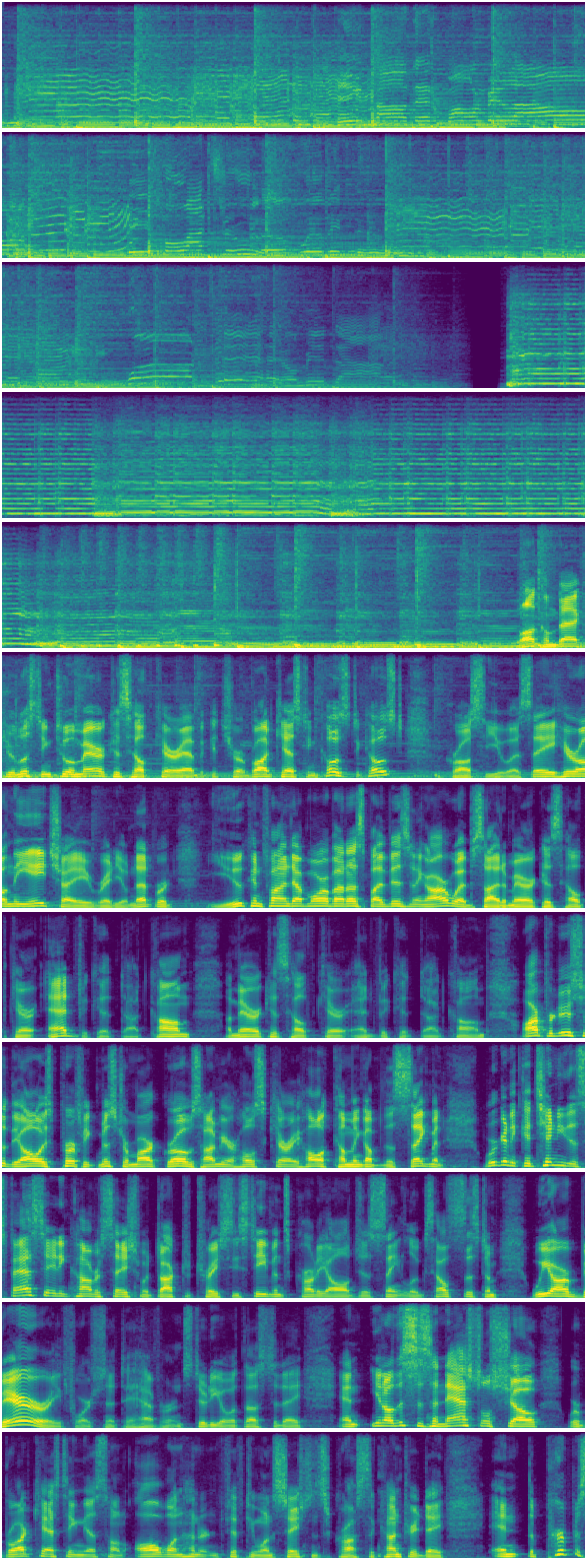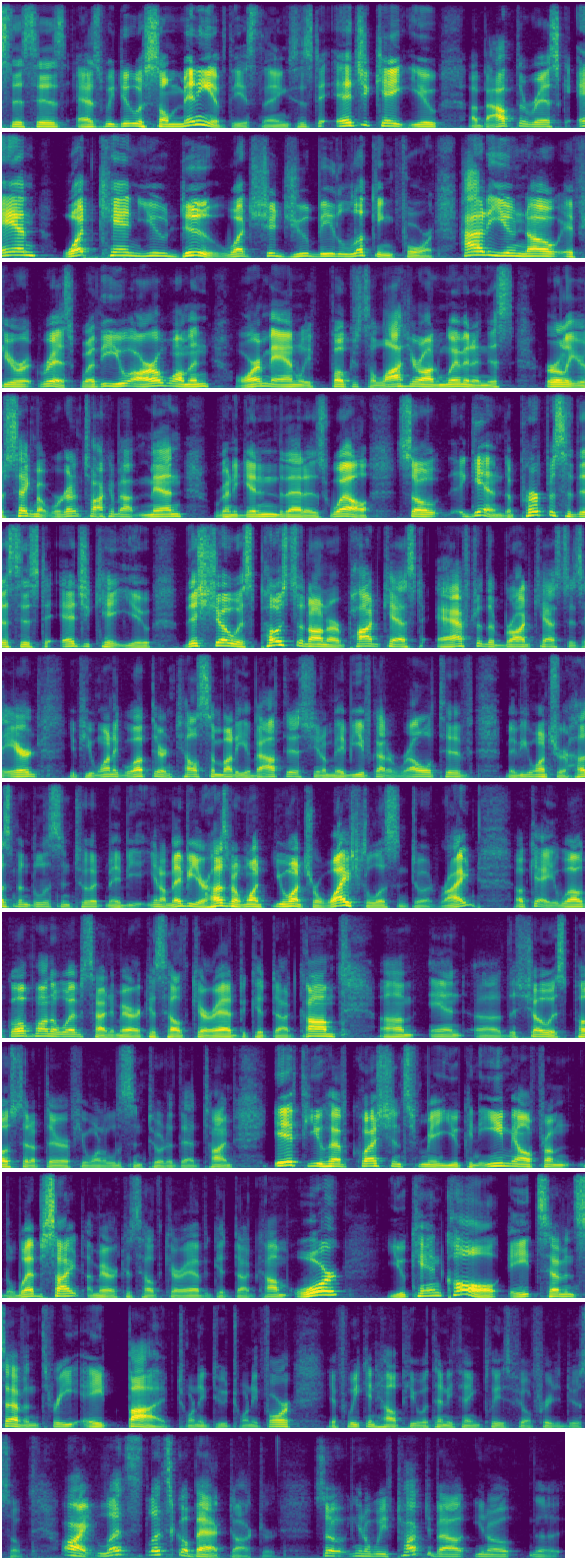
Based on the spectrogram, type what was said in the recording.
Welcome back. You're listening to America's Healthcare Advocate Show, broadcasting coast to coast across the USA here on the HIA Radio Network. You can find out more about us by visiting our website, americashealthcareadvocate.com, americashealthcareadvocate.com. Our producer, the always perfect Mr. Mark Groves. I'm your host, Cary Hall. Coming up in this segment, we're going to continue this fascinating conversation with Dr. Tracy Stevens, cardiologist, St. Luke's Health System. We are very fortunate to have her in studio with us today. And, you know, this is a national show. We're broadcasting this on all 151 stations across the country today. And the purpose of this is, as we do with so many of these things, is to educate you about the risk and what can you do? What should you be looking for? How do you know if you're at risk? Whether you are a woman or a man, we've focused a lot here on women in this earlier segment. We're going to talk about men. We're going to get into that as well. So, again, the purpose of this is to educate you. This show is posted on our podcast after the broadcast is aired. If you want to go up there and tell somebody about this, you know, maybe you've got a relative, maybe you want your husband to listen to it, maybe, you know, maybe your husband want you want your wife to listen to it, right? Okay, well, go up on the website, americashealthcareadvocate.com, um, and uh, the show is posted up there if you want to listen to it at that time. If you have questions for me, you can email from the website, americashealthcareadvocate.com, or you can call 877 385 2224. If we can help you with anything, please feel free to do so. All right, let's let's go back, doctor. So, you know, we've talked about, you know, the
